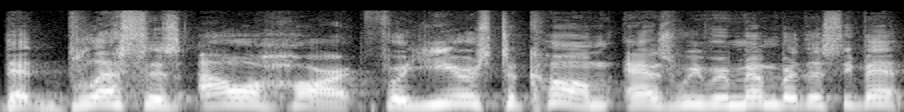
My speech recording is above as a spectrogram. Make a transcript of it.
that blesses our heart for years to come as we remember this event.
